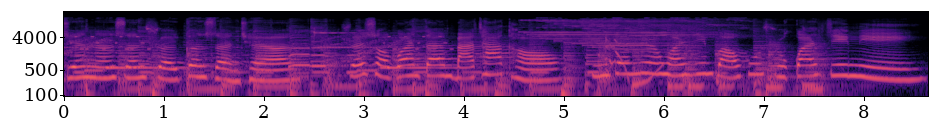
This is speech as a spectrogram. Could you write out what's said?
节能省水更省钱。随手关灯，拔插头。民生院环境保护署关心您。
